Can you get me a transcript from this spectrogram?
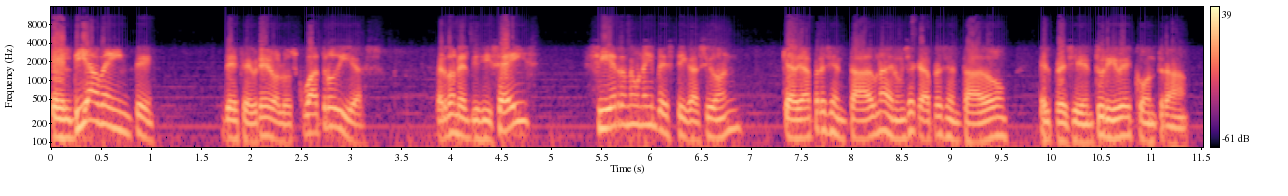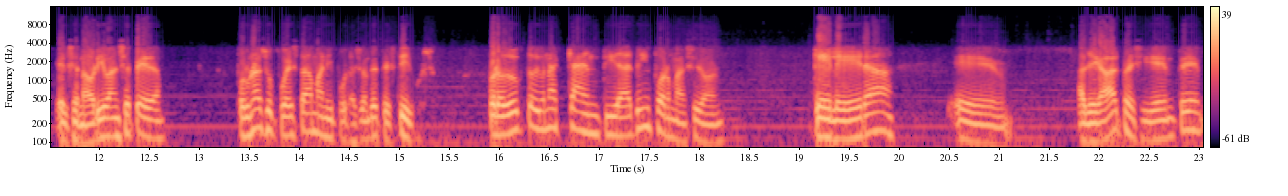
El día 20 de febrero, los cuatro días, perdón, el 16, cierran una investigación que había presentado, una denuncia que había presentado el presidente Uribe contra el senador Iván Cepeda por una supuesta manipulación de testigos, producto de una cantidad de información que le era eh, allegada al presidente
